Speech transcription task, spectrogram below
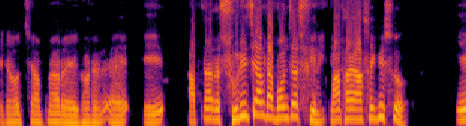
এটা হচ্ছে আপনার এই ঘরের এই আপনার ছুরি চালটা পঞ্চাশ ফিট মাথায় আসে কিছু? এ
